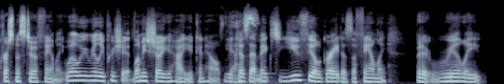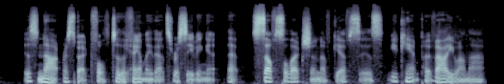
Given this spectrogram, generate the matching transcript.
Christmas to a family. Well, we really appreciate it. Let me show you how you can help Yes. because that makes you feel great as a family, but it really is not respectful to the family that's receiving it. That self selection of gifts is you can't put value on that.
